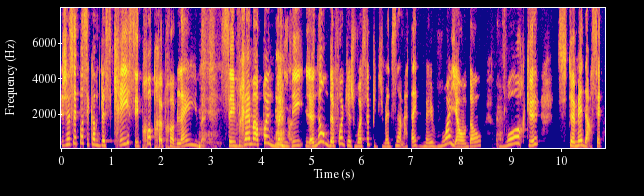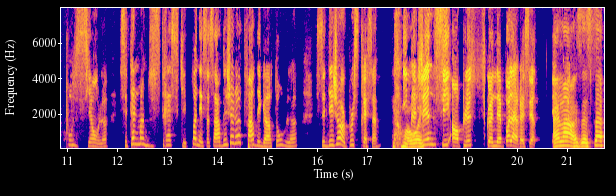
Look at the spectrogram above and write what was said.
je sais pas, c'est comme de se créer ses propres problèmes. C'est vraiment pas une bonne idée. Le nombre de fois que je vois ça puis que je me dis dans ma tête, mais voyons donc, voir que tu te mets dans cette position-là, c'est tellement du stress qui est pas nécessaire. Déjà là, de faire des gâteaux, là, c'est déjà un peu stressant. Imagine si en plus tu connais pas la recette. Ah non, c'est ça.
